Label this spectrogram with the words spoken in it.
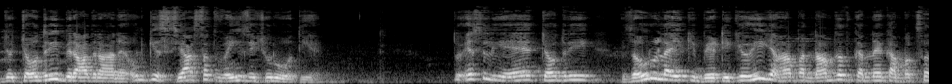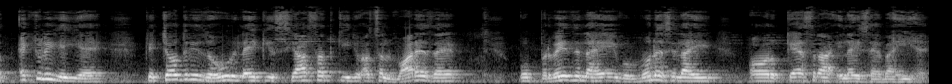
जो चौधरी बिरादरान है, उनकी सियासत वहीं से शुरू होती है। तो इसलिए चौधरी जहूर इलाही की बेटी को ही यहाँ पर नामजद करने का मकसद एक्चुअली यही है कि चौधरी जहूर इलाही की सियासत की जो असल वारिस है, वो परवेज इलाही, वो मोनस इलाही और कैसरा इलाही साहबा ही है।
